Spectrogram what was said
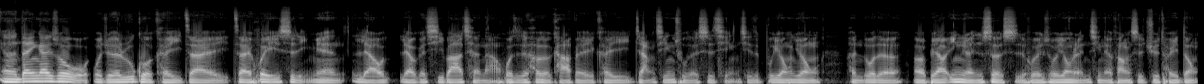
嗯，但应该说我我觉得如果可以在在会议室里面聊聊个七八成啊，或者是喝个咖啡，可以讲清楚的事情，其实不用用很多的呃比较因人设施，或者说用人情的方式去推动。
